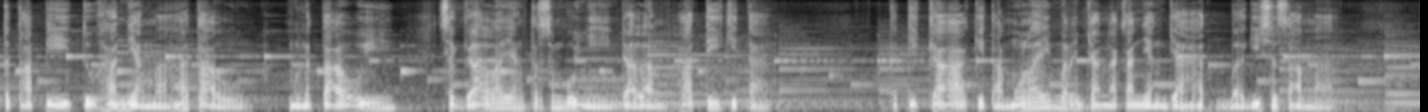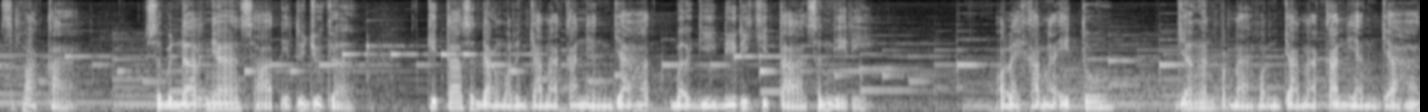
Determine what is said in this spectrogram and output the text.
tetapi Tuhan yang Maha Tahu mengetahui segala yang tersembunyi dalam hati kita. Ketika kita mulai merencanakan yang jahat bagi sesama, maka sebenarnya saat itu juga kita sedang merencanakan yang jahat bagi diri kita sendiri. Oleh karena itu, jangan pernah merencanakan yang jahat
